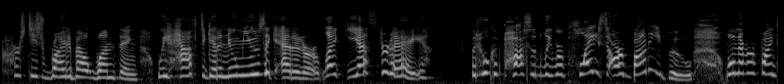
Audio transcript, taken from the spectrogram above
Kirstee's right about one thing. We have to get a new music editor, like yesterday. But who could possibly replace our Bunny Boo? We'll never find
